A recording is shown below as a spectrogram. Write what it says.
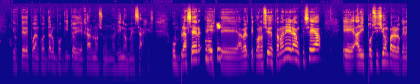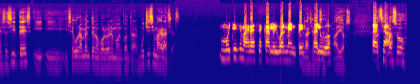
que ustedes puedan contar un poquito y dejarnos unos lindos mensajes. Un placer este, haberte conocido de esta manera, aunque sea, eh, a disposición para lo que necesites y seguramente nos volveremos a encontrar. Muchísimas gracias. Muchísimas gracias, Carlos, igualmente. Saludos. Adiós. Así pasó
